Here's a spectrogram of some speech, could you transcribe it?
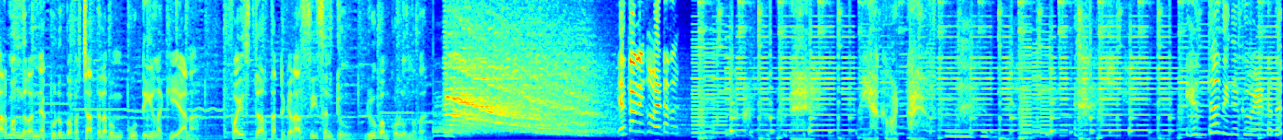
നർമ്മം നിറഞ്ഞ കുടുംബ പശ്ചാത്തലവും കൂട്ടിയിണക്കിയാണ് five star Thattukada season two രൂപം കൊള്ളുന്നത്. എന്താ നിങ്ങൾക്ക് വേണ്ടത്? എന്താ നിങ്ങൾക്ക് വേണ്ടത്?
